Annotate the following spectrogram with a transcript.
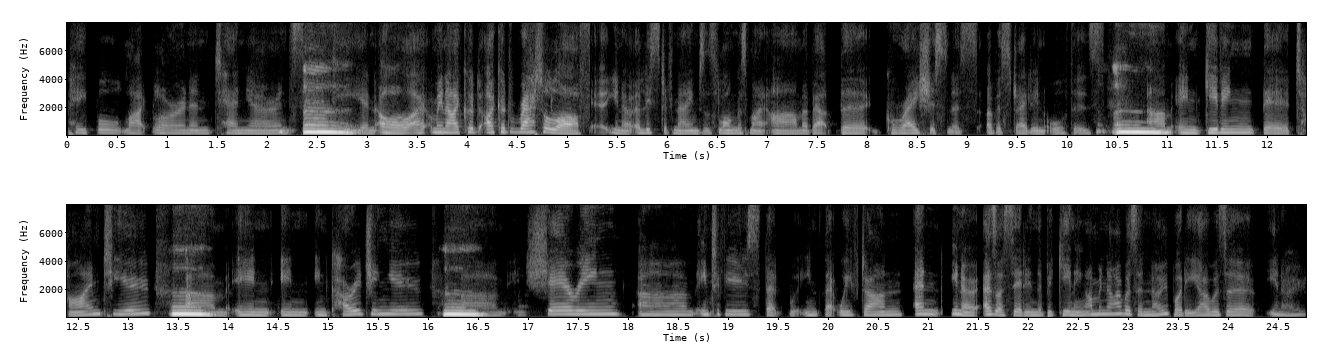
people like Lauren and Tanya and Sandy mm. and oh I, I, mean I could I could rattle off you know a list of names as long as my arm about the graciousness of Australian authors mm. um, in giving their time to you mm. um, in in encouraging you mm. um, in sharing um, interviews that in, that we've done and you know as I said in the beginning I mean I was a nobody I was a you know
